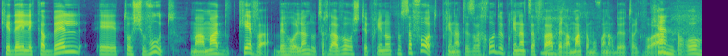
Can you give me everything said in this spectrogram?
כדי לקבל אה, תושבות, מעמד קבע בהולנד, הוא צריך לעבור שתי בחינות נוספות, בחינת אזרחות ובחינת שפה, ברמה כמובן הרבה יותר גבוהה. כן, ברור.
